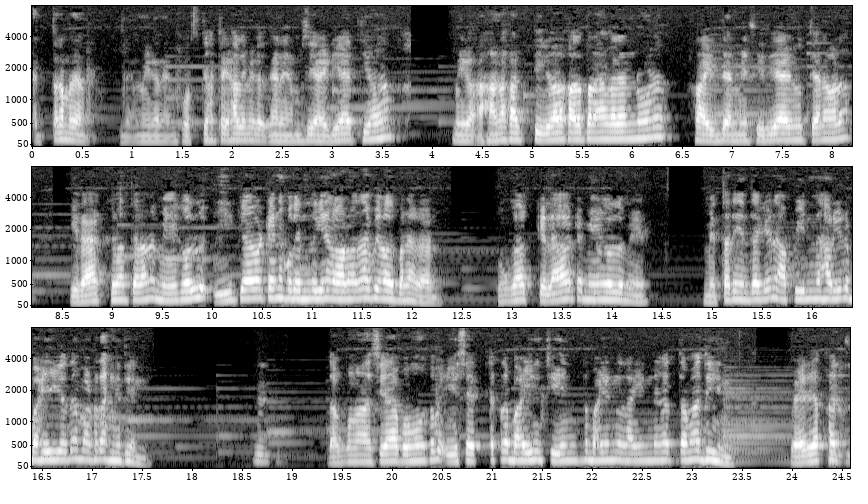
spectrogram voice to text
ඇත්තරම මේක පොත් හට හල මේ ගැන මසි අයිඩිය ඇතිව මේ අහන කට්ටි ගල කල්පනා කරන්න ඕන. රයිදැ මේ සිරියයනුත් යනවන ඉරක්කන තරන්න මේගොල්ල ඒගවට එන කොදෙන්ද කියෙන කාරණා පිකල්පන කරන්න. තුගක් කෙලාට මේගොල්ල මේ මෙතර ඉදගෙන අපි ඉන්න හරිට බහිගත මටරක් හිතෙන් දකුණාසියා පොහොතම ඒ සෙට්ටක බහින චීන්ට බහින්න ලයින්නගත් තම දීන් වැරයක්ත්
